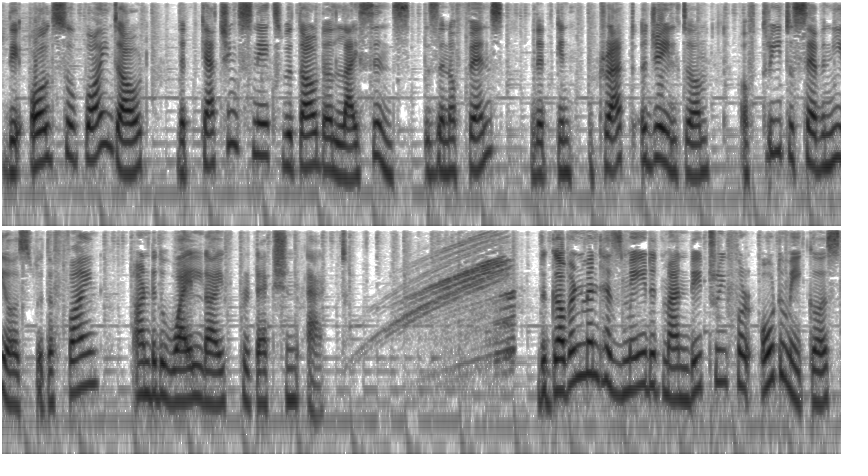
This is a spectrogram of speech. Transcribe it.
They also point out that catching snakes without a license is an offense that can attract a jail term of 3 to 7 years with a fine under the Wildlife Protection Act. The government has made it mandatory for automakers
